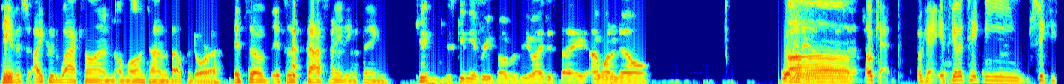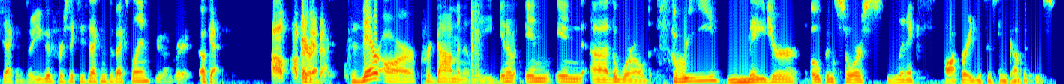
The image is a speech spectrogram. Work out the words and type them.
Davis, I could wax on a long time about Fedora. It's a it's a fascinating thing. Can you just give me a brief overview? I just I I want to know what it is. and Um, not just- okay. Okay, it's gonna take me sixty seconds. Are you good for sixty seconds of explain? Dude, I'm great. Okay. I'll, I'll be Okay. right back. there are predominantly in a, in in uh, the world three major open source Linux operating system companies.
